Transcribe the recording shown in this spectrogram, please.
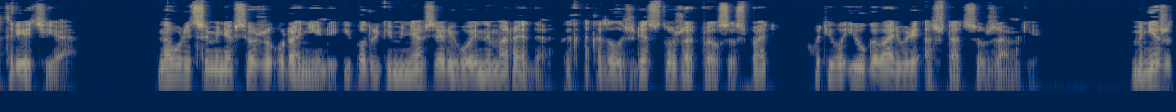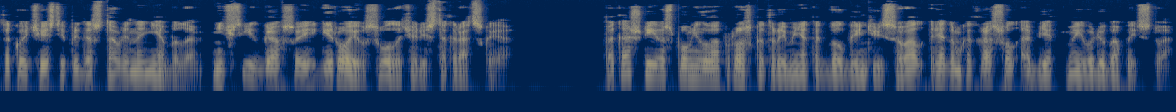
третья. На улице меня все же уронили, и под руки меня взяли воины Мореда. Как оказалось, жрец тоже отправился спать, хоть его и уговаривали остаться в замке. Мне же такой чести предоставлено не было. Не чтит граф своих героев, сволочь аристократская. Пока шли, я вспомнил вопрос, который меня так долго интересовал, рядом как раз шел объект моего любопытства.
